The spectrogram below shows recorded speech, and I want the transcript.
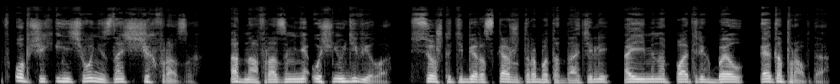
в общих и ничего не значащих фразах. Одна фраза меня очень удивила. Все, что тебе расскажут работодатели, а именно Патрик Белл, это правда.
